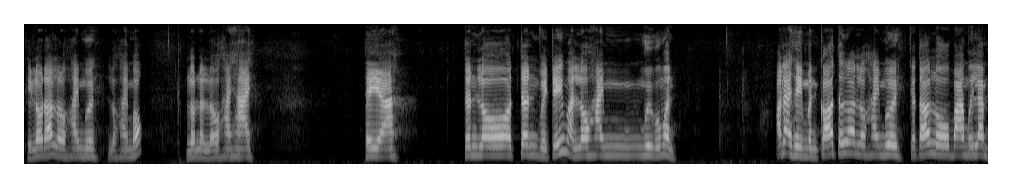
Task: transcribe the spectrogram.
Thì lô đó là lô 20 lô 21 lô là lô 22 thì à, trên lô trên vị trí mà lô 20 của mình ở đây thì mình có từ lô 20 cho tới lô 35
